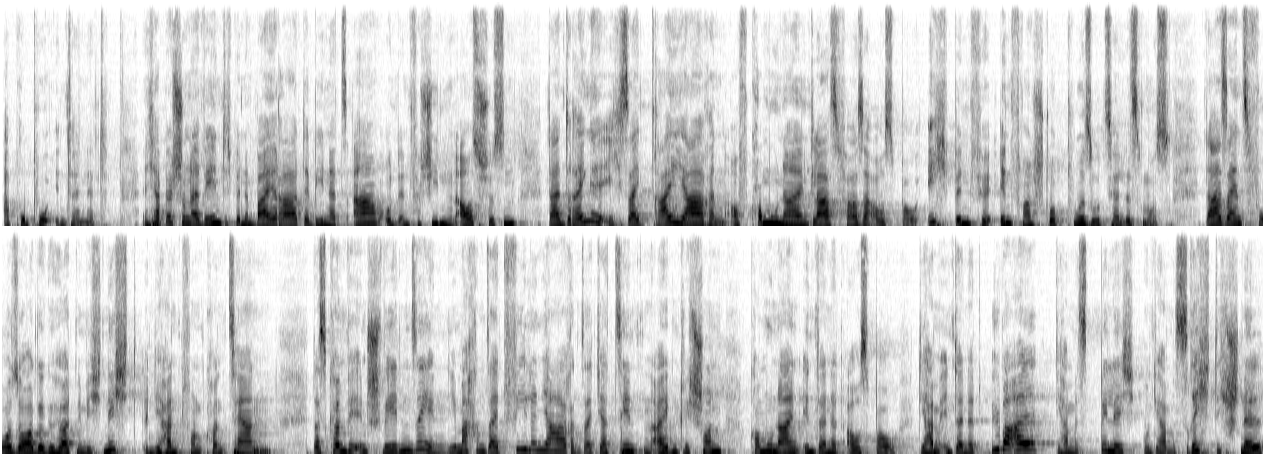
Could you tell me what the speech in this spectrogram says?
Apropos Internet. Ich habe ja schon erwähnt, ich bin im Beirat der BNetz A und in verschiedenen Ausschüssen. Da dränge ich seit drei Jahren auf kommunalen Glasfaserausbau. Ich bin für Infrastruktursozialismus. Daseinsvorsorge gehört nämlich nicht in die Hand von Konzernen. Das können wir in Schweden sehen. Die machen seit vielen Jahren, seit Jahrzehnten eigentlich schon kommunalen Internetausbau. Die haben Internet überall, die haben es billig und die haben es richtig schnell,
